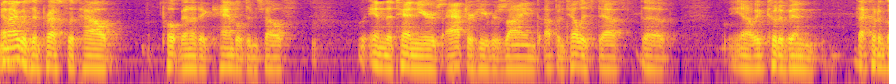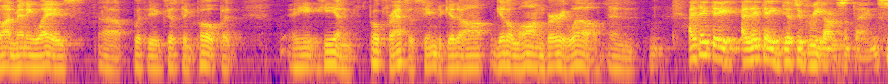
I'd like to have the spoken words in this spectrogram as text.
And I was impressed with how Pope Benedict handled himself in the 10 years after he resigned up until his death. The, you know, it could have been, that could have gone many ways uh, with the existing Pope, but he, he and Pope Francis seemed to get on, get along very well. And i think they i think they disagreed on some things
